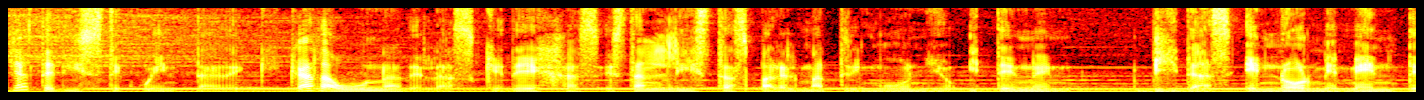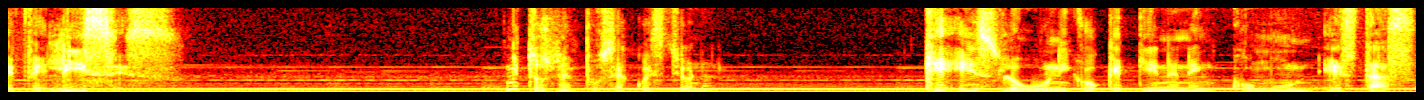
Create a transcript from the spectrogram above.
ya te diste cuenta de que cada una de las que dejas están listas para el matrimonio y tienen vidas enormemente felices. Entonces me puse a cuestionar. ¿Qué es lo único que tienen en común estas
